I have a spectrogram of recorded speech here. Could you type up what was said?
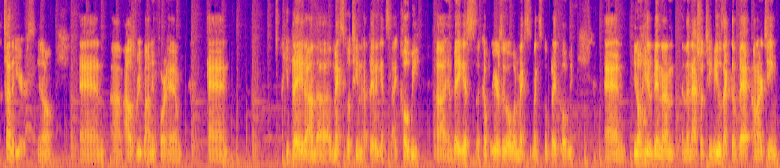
a ton of years. You know, and um, I was rebounding for him, and he played on the Mexico team that played against like Kobe uh, in Vegas a couple years ago when Mex- Mexico played Kobe. And, you know, he had been on in the national team. He was like the vet on our team.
